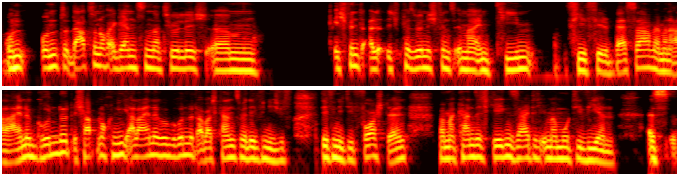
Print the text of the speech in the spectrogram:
Und, und dazu noch ergänzen natürlich, ähm, ich finde, also ich persönlich finde es immer im Team viel, viel besser, wenn man alleine gründet. Ich habe noch nie alleine gegründet, aber ich kann es mir definitiv, definitiv vorstellen, weil man kann sich gegenseitig immer motivieren. Es, äh,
